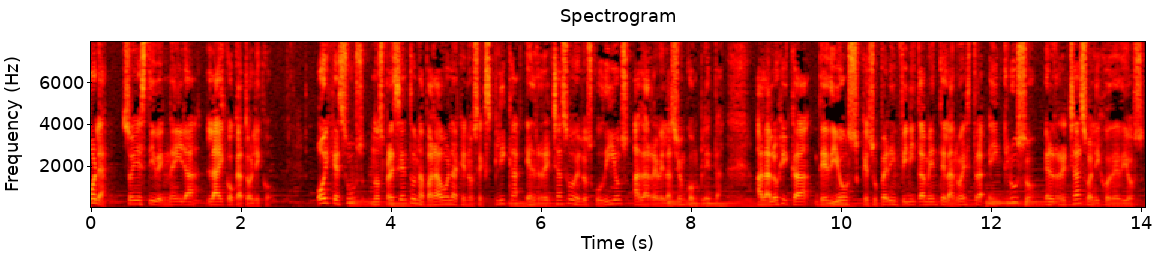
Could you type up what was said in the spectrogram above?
Hola, soy Steven Neira, laico católico. Hoy Jesús nos presenta una parábola que nos explica el rechazo de los judíos a la revelación completa, a la lógica de Dios que supera infinitamente la nuestra e incluso el rechazo al Hijo de Dios,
